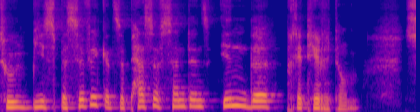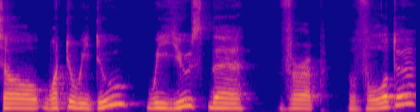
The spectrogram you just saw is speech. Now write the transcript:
to be specific, it's a passive sentence in the Präteritum. So what do we do? We use the verb wurde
